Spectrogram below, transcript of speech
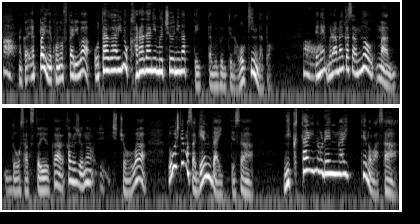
はなんかやっぱりね、この二人はお互いの体に夢中になっていった部分っていうのは大きいんだと。い。でね、村山由佳さんの、まあ、洞察というか、彼女の主張は、どうしてもさ、現代ってさ、肉体の恋愛ってのはさ、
